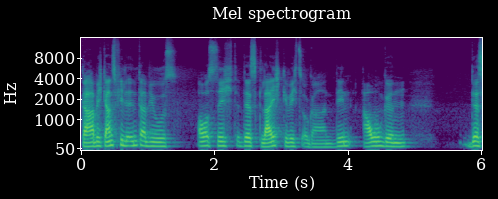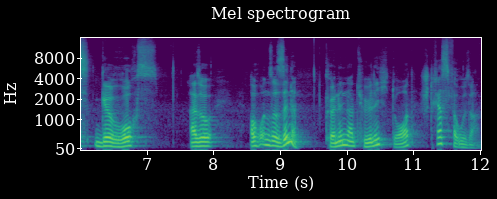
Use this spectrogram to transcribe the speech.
Da habe ich ganz viele Interviews aus Sicht des Gleichgewichtsorgans, den Augen, des Geruchs. Also auch unsere Sinne können natürlich dort Stress verursachen.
